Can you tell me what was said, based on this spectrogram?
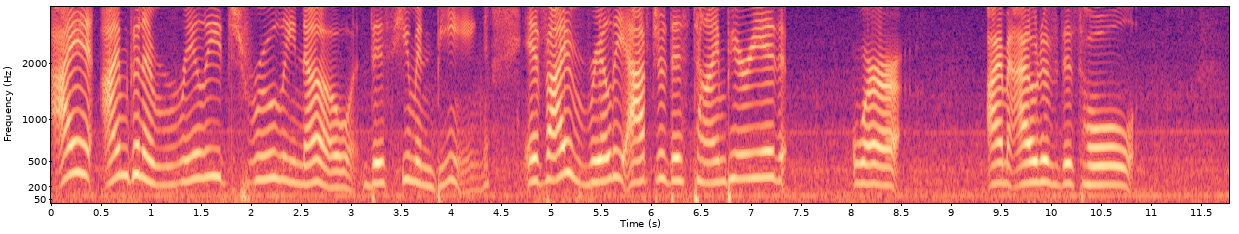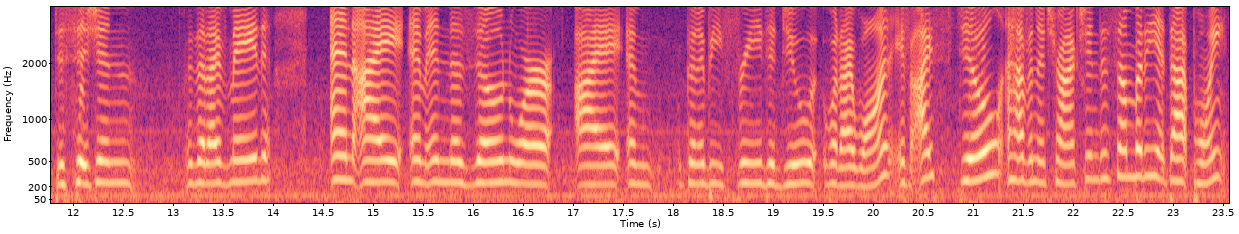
I I'm going to really truly know this human being. If I really after this time period where I'm out of this whole decision that I've made and I am in the zone where I am going to be free to do what I want, if I still have an attraction to somebody at that point,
